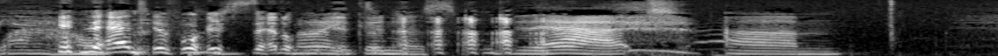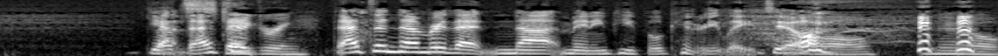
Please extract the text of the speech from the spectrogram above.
Wow. in that divorce settlement. My goodness. that um Yeah, That's that's staggering. A, that's a number that not many people can relate to. Oh, no.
